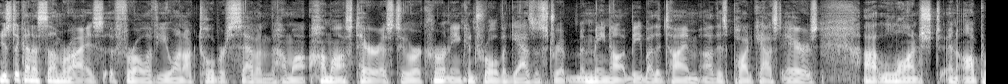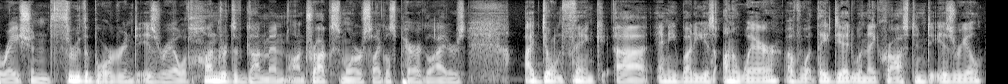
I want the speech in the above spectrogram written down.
just to kind of summarize for all of you, on October 7th, the Hamas terrorists who are currently in control of the Gaza Strip, may not be by the time uh, this podcast airs, uh, launched an operation through the border into Israel with hundreds of gunmen on trucks, motorcycles, paragliders, I don't think uh, anybody is unaware of what they did when they crossed into Israel.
